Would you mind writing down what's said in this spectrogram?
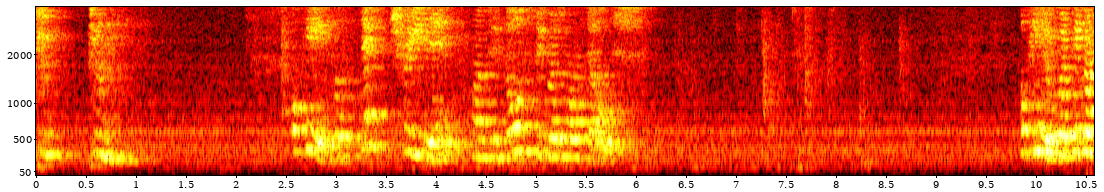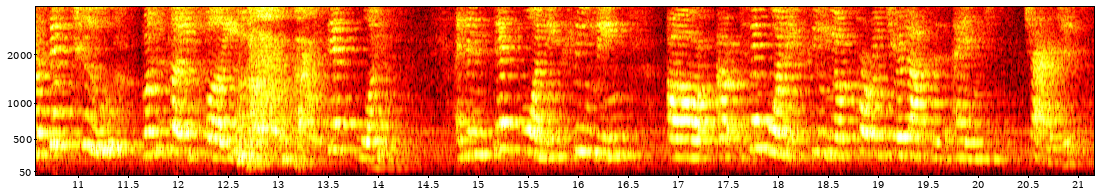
Okay, so step three then, once with those figures worked out. Okay, we're going to take our step two multiplied by step one, and then step one including our, our step one excluding our current year losses and charges.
